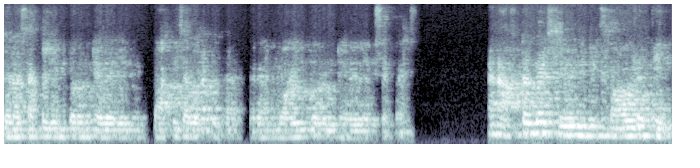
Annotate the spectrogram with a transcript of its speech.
थोडासा क्लीन करून ठेवेल बाकीच्या गोष्टी बॉईल करून ठेवेल etcetera and after that she will mix all the thing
